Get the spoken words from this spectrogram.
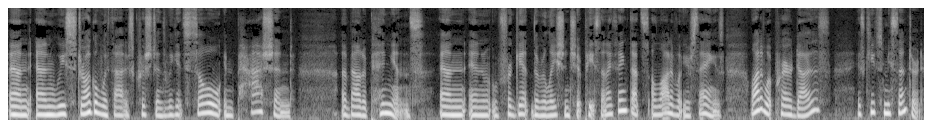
And and we struggle with that as Christians. We get so impassioned about opinions and and forget the relationship piece. And I think that's a lot of what you're saying is a lot of what prayer does it keeps me centered,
